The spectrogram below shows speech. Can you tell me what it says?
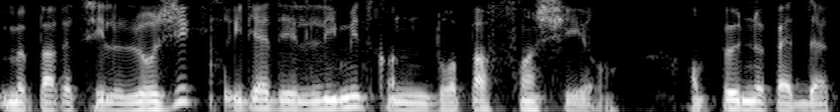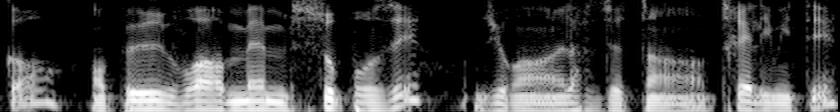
me paraît-il, logique. Il y a des limites qu'on ne doit pas franchir. On peut ne pas être d'accord, on peut voire même s'opposer durant un laps de temps très limité,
